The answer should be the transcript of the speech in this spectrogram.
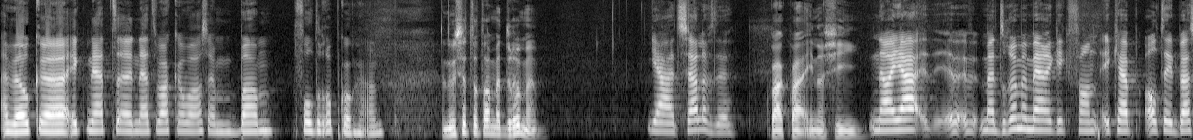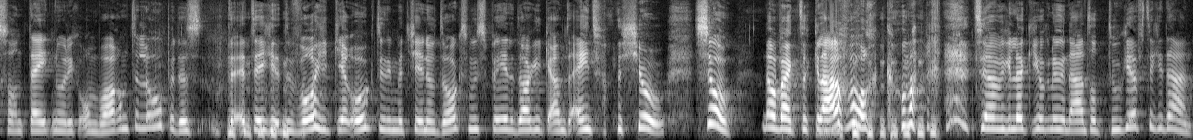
En welke ik net, eh, net wakker was en bam, vol erop kon gaan. En hoe zit dat dan met drummen? Ja, hetzelfde. Qua, qua energie. Nou ja, eh, met drummen merk ik van, ik heb altijd best wel een tijd nodig om warm te lopen. Dus te- tegen de vorige keer ook, toen ik met Chain of Dogs moest spelen, dacht ik aan het eind van de show. Zo, nou ben ik er klaar voor. Kom maar. Toen hebben we gelukkig ook nog een aantal toegiften gedaan.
